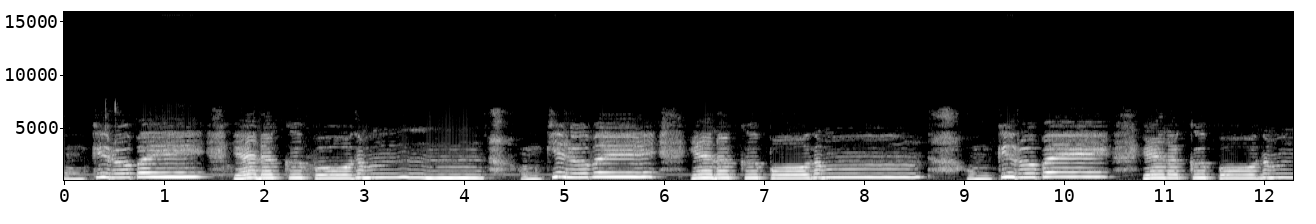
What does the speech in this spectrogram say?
உம் கிருபை எனக்கு போதும். உம் கிருபை எனக்கு போதும். உம் கிருபை எனக்கு போதும்.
